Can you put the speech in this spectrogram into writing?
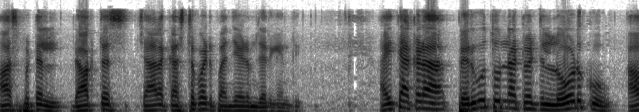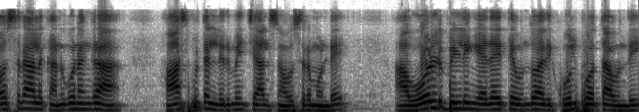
hospital doctors చాలా కష్టపడి పనిచేయడం జరిగింది. అయితే అక్కడ పెరుగుతున్నటువంటి లోడుకు అవసరాలకు అనుగుణంగా హాస్పిటల్ నిర్మించాల్సిన అవసరం ఉండే. ఆ ఓల్డ్ బిల్డింగ్ ఏదైతే ఉందో అది కూలిపోతూ ఉంది.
